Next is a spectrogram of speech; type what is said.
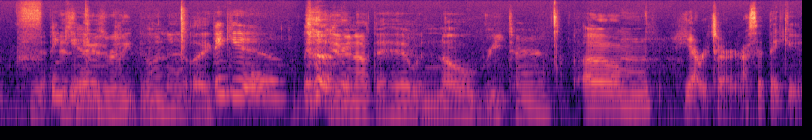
Thanks. Yeah, Thank is you. niggas really doing that? Like Thank you. giving out the head with no return? um. Yeah, return. I said thank you.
